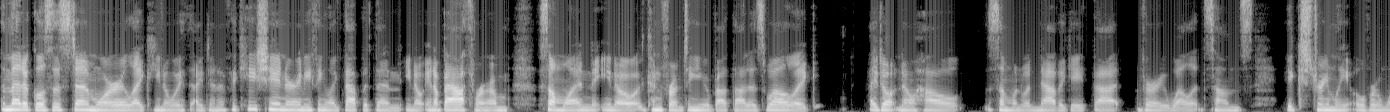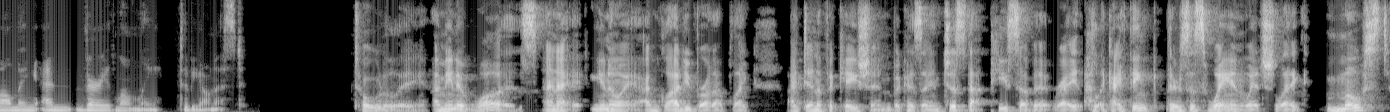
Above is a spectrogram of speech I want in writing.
the medical system or like, you know, with identification or anything like that, but then, you know, in a bathroom, someone, you know, confronting you about that as well. Like, I don't know how someone would navigate that very well. It sounds extremely overwhelming and very lonely, to be honest. Totally. I mean, it was. And I, you know, I, am glad you brought up like identification because I mean, just that piece of it, right? Like, I think there's this way in which like most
